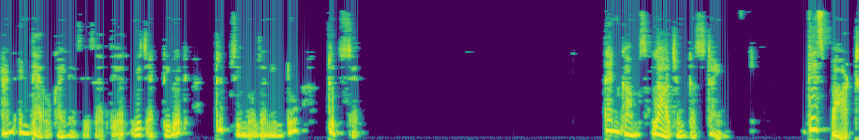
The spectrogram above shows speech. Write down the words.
and enterokinases are there which activate trypsinogen into trypsin. Then comes large intestine. This part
